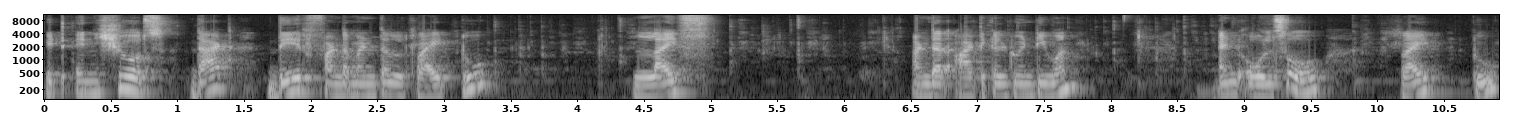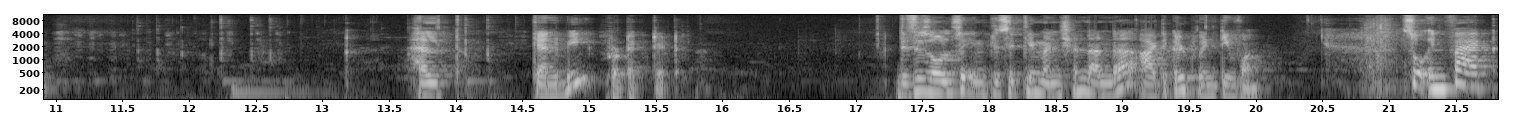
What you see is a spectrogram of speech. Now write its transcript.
it ensures that their fundamental right to life under article 21 and also right to health can be protected. This is also implicitly mentioned under article 21 so in fact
